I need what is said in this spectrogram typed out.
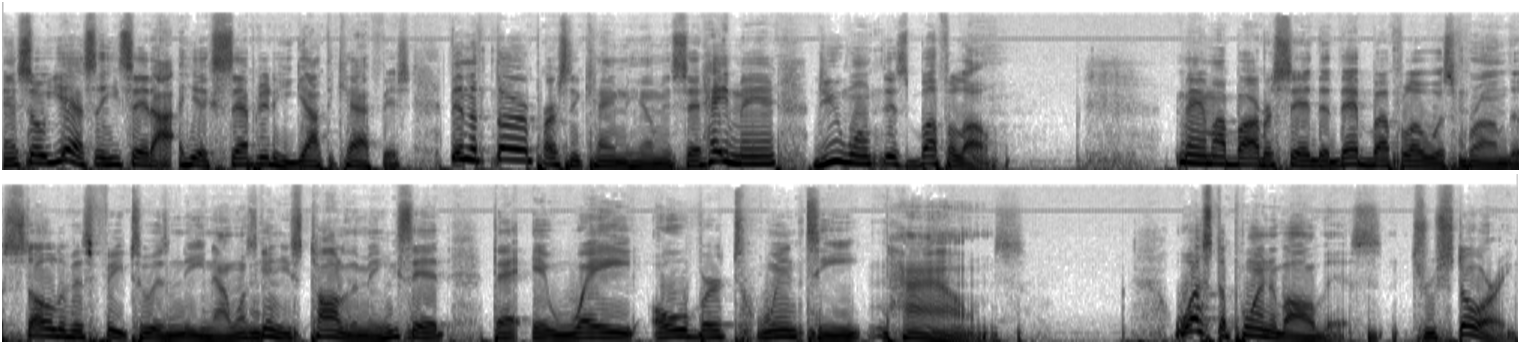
And so, yes, yeah, so he said I, he accepted. He got the catfish. Then the third person came to him and said, Hey, man, do you want this buffalo? Man, my barber said that that buffalo was from the sole of his feet to his knee. Now, once again, he's taller than me. He said that it weighed over 20 pounds. What's the point of all this? True story.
